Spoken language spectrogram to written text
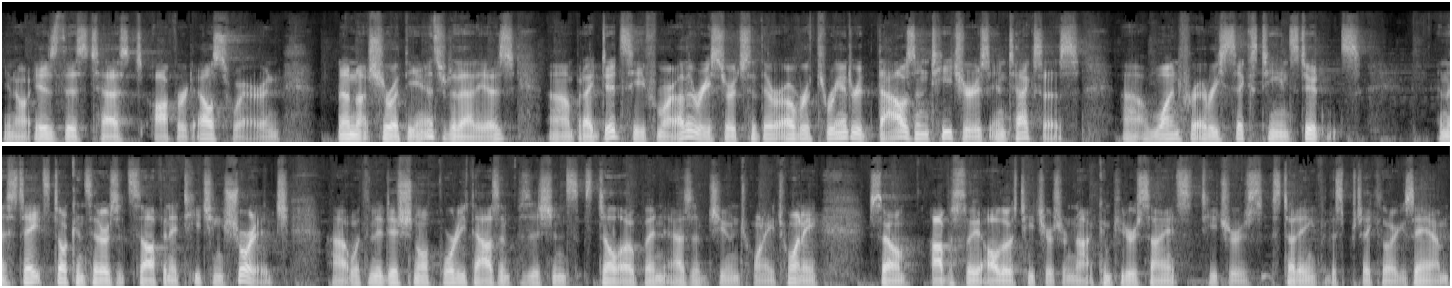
You know, is this test offered elsewhere? And I'm not sure what the answer to that is, uh, but I did see from our other research that there are over 300,000 teachers in Texas, uh, one for every 16 students and the state still considers itself in a teaching shortage, uh, with an additional 40,000 positions still open as of June 2020. So, obviously, all those teachers are not computer science teachers studying for this particular exam.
